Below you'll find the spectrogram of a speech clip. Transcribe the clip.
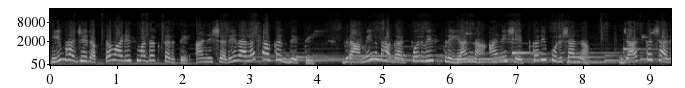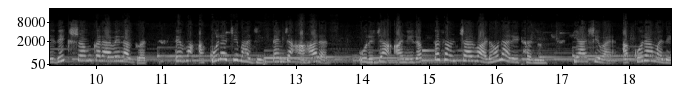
ही भाजी रक्तवाढीस मदत करते आणि शरीराला ताकद देते. ग्रामीण भागात पूर्वी स्त्रियांना आणि शेतकरी पुरुषांना जास्त शारीरिक श्रम करावे लागत तेव्हा आकुराची भाजी त्यांच्या आहारात ऊर्जा आणि रक्त संचार वाढवणारी ठरली. याशिवाय आकुरामध्ये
